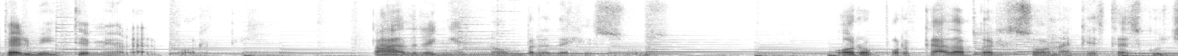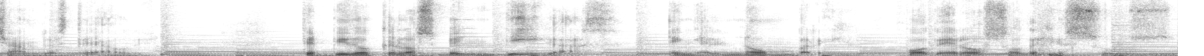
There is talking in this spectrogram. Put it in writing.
Permíteme orar por ti. Padre, en el nombre de Jesús, oro por cada persona que está escuchando este audio. Te pido que los bendigas en el nombre poderoso de Jesús.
